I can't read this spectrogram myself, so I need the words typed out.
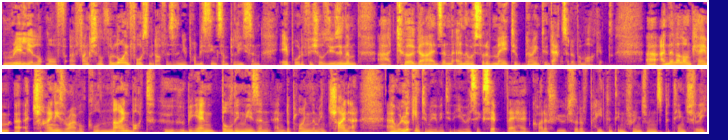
really a lot more f- uh, functional for law enforcement officers. And you've probably seen some police and airport officials using them, uh, tour guides, and, and they were sort of made to going to that sort of a market. Uh, and then along came a, a, Chinese rival called Ninebot, who, who began building these and, and deploying them in China, and were looking to move into the US. Except they had quite a few sort of patent infringements potentially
